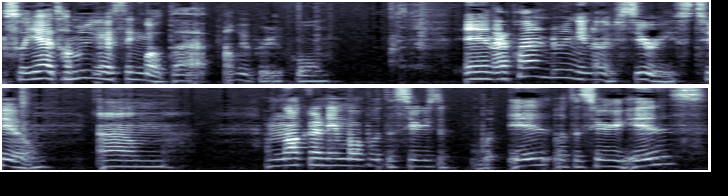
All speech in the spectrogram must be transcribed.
so yeah, tell me what you guys think about that. That'll be pretty cool. And I plan on doing another series too. Um I'm not gonna name up what the series what is what the series is,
